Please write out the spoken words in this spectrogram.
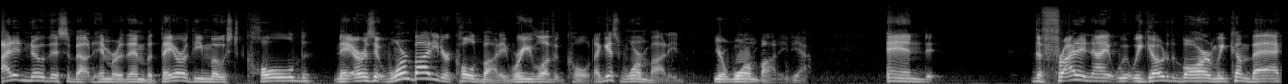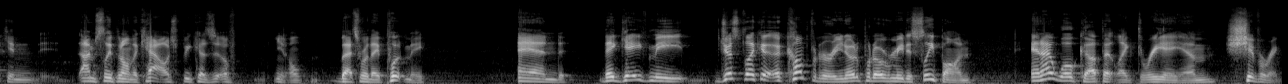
I didn't know this about him or them, but they are the most cold. Or is it warm-bodied or cold-bodied? Where you love it cold? I guess warm-bodied. You're warm-bodied, yeah. And the Friday night, we, we go to the bar and we come back, and I'm sleeping on the couch because of, you know, that's where they put me. And they gave me just like a, a comforter, you know, to put over me to sleep on. And I woke up at like 3 a.m. shivering,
